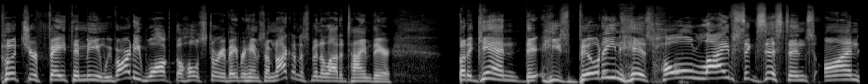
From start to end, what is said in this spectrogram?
Put your faith in me. And we've already walked the whole story of Abraham, so I'm not going to spend a lot of time there. But again, he's building his whole life's existence on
